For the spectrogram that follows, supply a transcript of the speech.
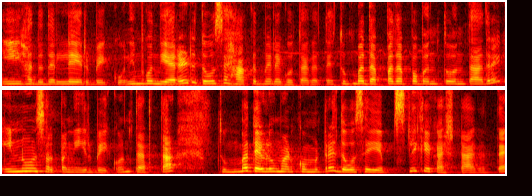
ಈ ಹದದಲ್ಲೇ ಇರಬೇಕು. ನಿಮ್ಗೊಂದು ಎರಡು ದೋಸೆ ಹಾಕಿದ್ಮೇಲೆ ಗೊತ್ತಾಗುತ್ತೆ. ತುಂಬ ದಪ್ಪ ದಪ್ಪ ಬಂತು ಅಂತ ಆದರೆ ಇನ್ನೂ ಸ್ವಲ್ಪ ನೀರು ಬೇಕು ಅಂತ ಅರ್ಥ. ತುಂಬ ತೆಳು ಮಾಡ್ಕೊಂಬಿಟ್ರೆ ದೋಸೆ ಎಬ್ಸ್ಲಿಕ್ಕೆ ಕಷ್ಟ ಆಗುತ್ತೆ.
